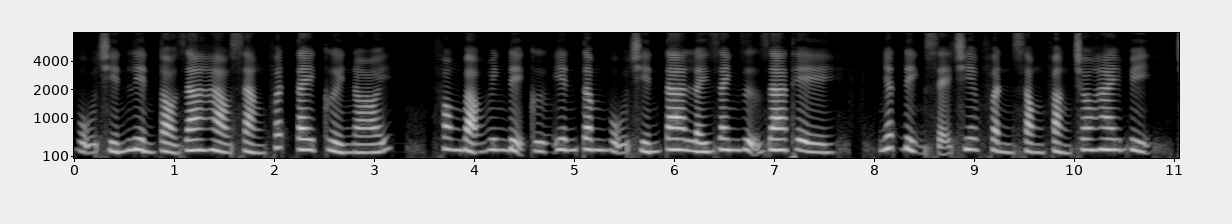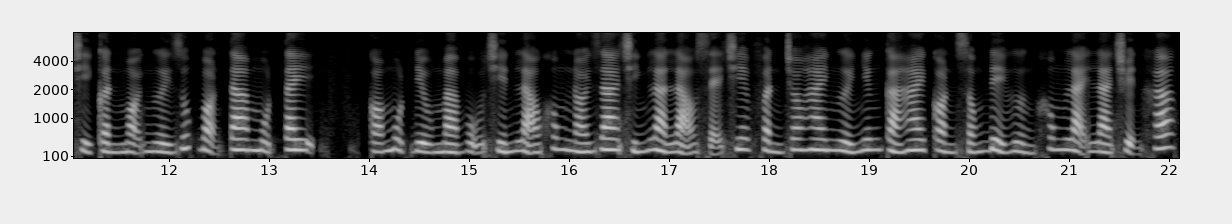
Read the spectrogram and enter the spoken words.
vũ chiến liền tỏ ra hào sảng phất tay cười nói. Phong bảo huynh đệ cứ yên tâm vũ chiến ta lấy danh dự ra thề. Nhất định sẽ chia phần sòng phẳng cho hai vị, chỉ cần mọi người giúp bọn ta một tay. Có một điều mà vũ chiến lão không nói ra chính là lão sẽ chia phần cho hai người nhưng cả hai còn sống để hưởng không lại là chuyện khác.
